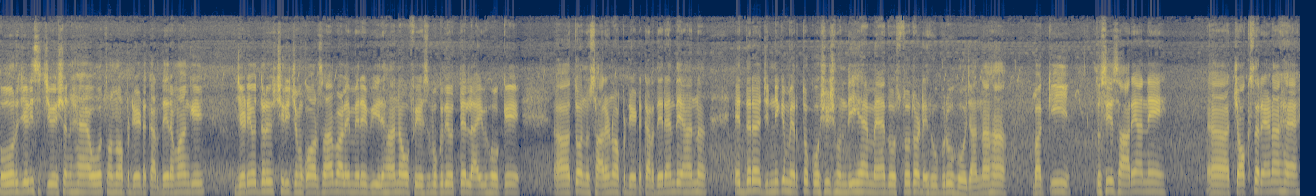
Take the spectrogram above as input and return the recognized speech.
ਹੋਰ ਜਿਹੜੀ ਸਿਚੁਏਸ਼ਨ ਹੈ, ਉਹ ਤੁਹਾਨੂੰ ਅਪਡੇਟ ਕਰਦੇ ਰਵਾਂਗੇ। ਜਿਹੜੇ ਉਧਰ ਸ਼੍ਰੀ ਚਮਕੌਰ ਸਾਹਿਬ ਵਾਲੇ ਮੇਰੇ ਵੀਰ ਹਨ, ਉਹ ਫੇਸਬੁੱਕ ਦੇ ਉੱਤੇ ਲਾਈਵ ਹੋ ਕੇ ਤੁਹਾਨੂੰ ਸਾਰਿਆਂ ਨੂੰ ਅਪਡੇਟ ਕਰਦੇ ਰਹਿੰਦੇ ਹਨ। ਇੱਧਰ ਜਿੰਨੀ ਕਿ ਮੇਰੇ ਤੋਂ ਕੋਸ਼ਿਸ਼ ਹੁੰਦੀ ਹੈ, ਮੈਂ ਦੋਸਤੋ ਤੁਹਾਡੇ ਰੂਬਰੂ ਹੋ ਜਾਣਾ ਹਾਂ। ਬਾਕੀ ਤੁਸੀਂ ਸਾਰਿਆਂ ਨੇ ਚੌਕਸ ਰਹਿਣਾ ਹੈ,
